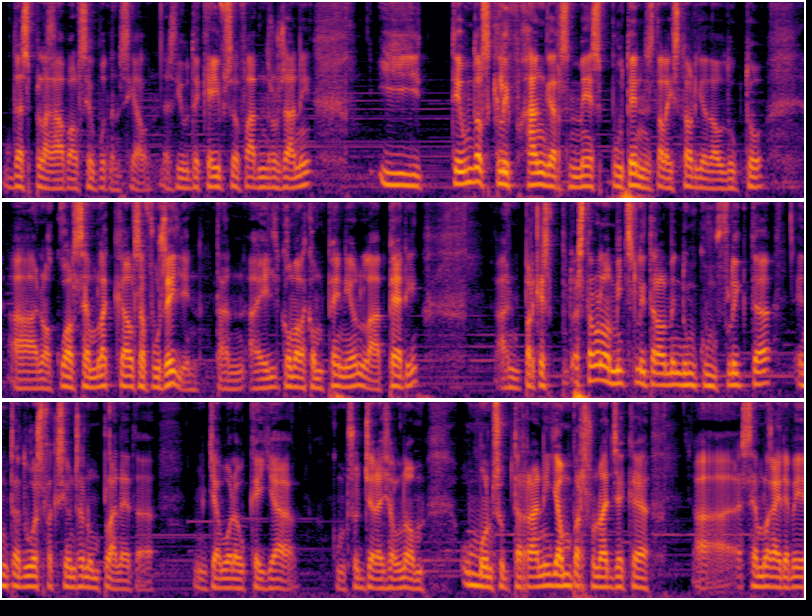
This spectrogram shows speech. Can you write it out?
desplegava el seu potencial. Es diu The Caves of Androsani i té un dels cliffhangers més potents de la història del doctor en el qual sembla que els afusellin, tant a ell com a la companion, la Perry, en, perquè es, es troben al mig literalment d'un conflicte entre dues faccions en un planeta. Ja veureu que hi ha com suggereix el nom, un món subterrani. Hi ha un personatge que eh, sembla gairebé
